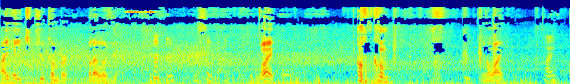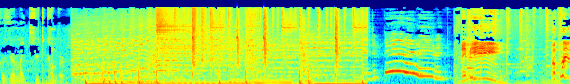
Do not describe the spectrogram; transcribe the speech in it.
I hate cucumber, but I love you. It's so bad. Why? Come, come. You know why? Why? Because you're my cute cumber. Baby! 아파요!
